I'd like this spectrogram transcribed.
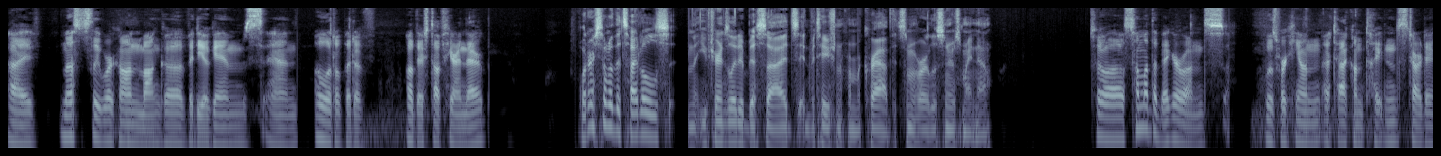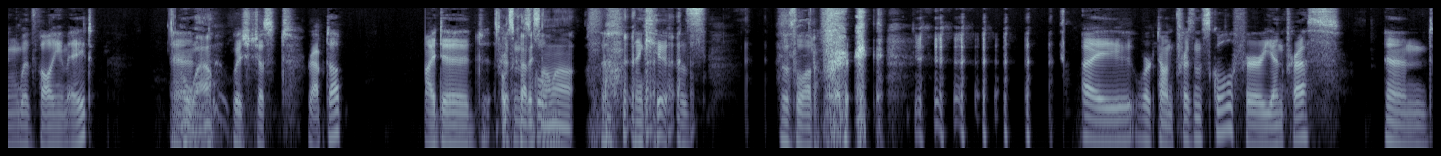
I've mostly work on manga, video games, and a little bit of other stuff here and there. What are some of the titles that you've translated besides Invitation from a Crab that some of our listeners might know? So, uh, some of the bigger ones was working on Attack on Titan, starting with Volume 8, and, oh, wow. which just wrapped up. I did. School. oh, thank you. It was, it was a lot of work. I worked on Prison School for Yen Press, and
